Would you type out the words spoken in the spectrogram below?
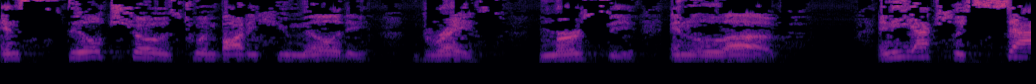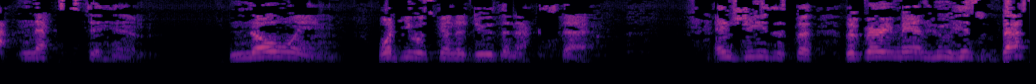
and still chose to embody humility, grace, mercy, and love. And he actually sat next to him, knowing what he was going to do the next day. And Jesus, the, the very man who his best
